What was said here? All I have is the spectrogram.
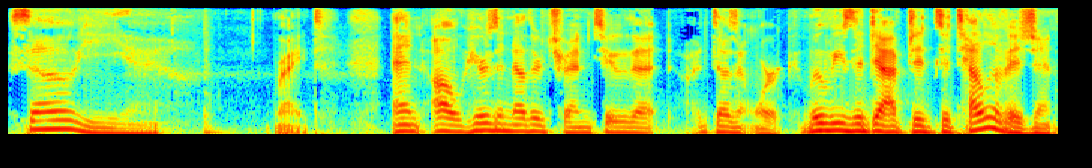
So, yeah. Right. And oh, here's another trend too that doesn't work. Movies adapted to television.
